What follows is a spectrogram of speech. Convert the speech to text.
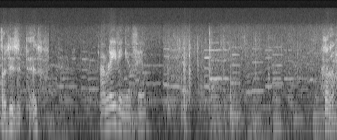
What is it, Pet? I'm leaving you, Phil. Helen.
